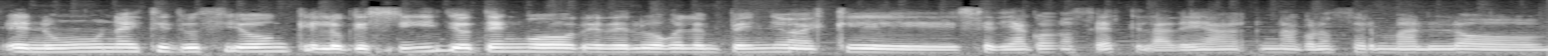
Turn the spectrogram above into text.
en una institución que lo que sí yo tengo desde luego el empeño es que se dé a conocer, que la dé a, conocer más los,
